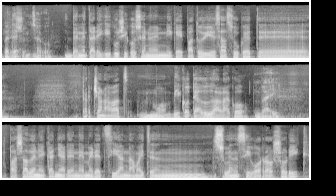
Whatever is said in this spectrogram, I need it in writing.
Pertsontzako. denetarik ikusiko zenuen, nik aipatu diezazuket e, pertsona bat, mo, bikotea dudalako, Bai, pasaden ekainaren emeretzian amaitzen zuen zigorra osorik,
